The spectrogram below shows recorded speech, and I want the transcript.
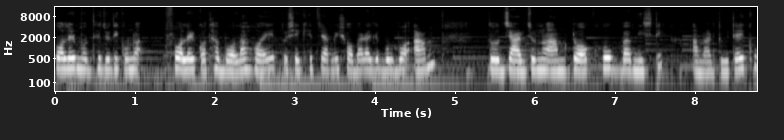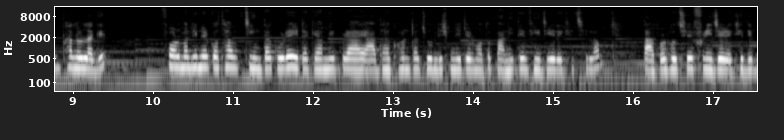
ফলের মধ্যে যদি কোনো ফলের কথা বলা হয়, তো সেক্ষেত্রে আমি সবার আগে বলব আম। তো যার জন্য আম টক হোক বা মিষ্টি, আমার দুইটাই খুব ভালো লাগে। ফরমালিনের কথা চিন্তা করে এটাকে আমি প্রায় আধা ঘণ্টা চল্লিশ মিনিটের মতো পানিতে ভিজিয়ে রেখেছিলাম। তারপর হচ্ছে ফ্রিজে রেখে দিব।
